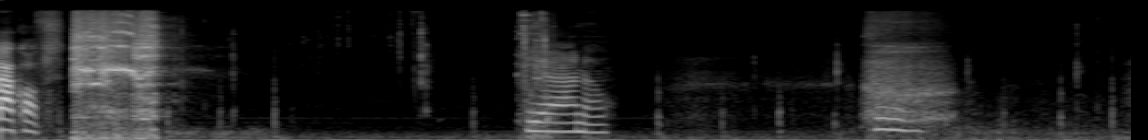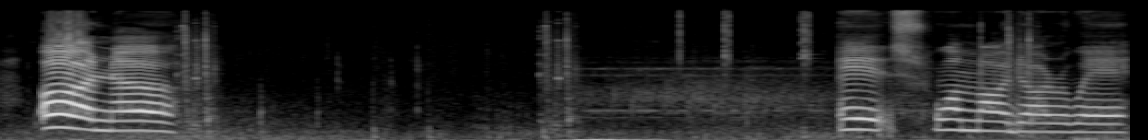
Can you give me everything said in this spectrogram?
Back off. Yeah, I know. oh no. It's one more door away.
